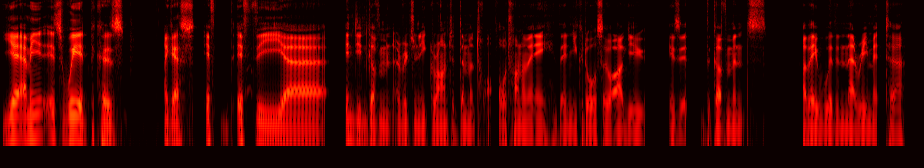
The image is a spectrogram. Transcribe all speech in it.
Yeah, I mean it's weird because I guess if if the uh, Indian government originally granted them auto- autonomy, then you could also argue is it the government's are they within their remit to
